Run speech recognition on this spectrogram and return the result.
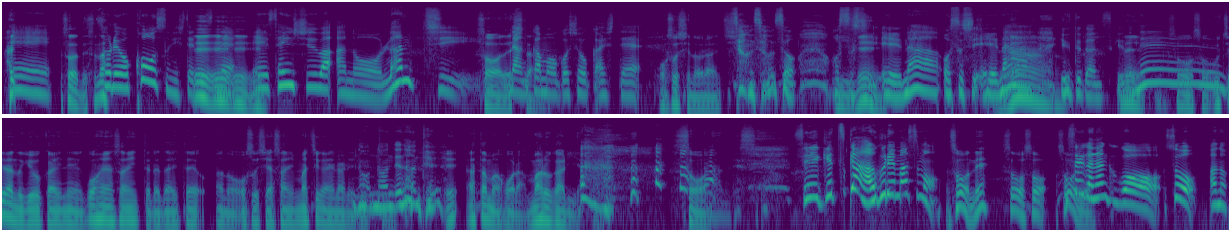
はい。えそうですそれをコースにしてですね、ええ先週はあのランチなんかもご紹介して。お寿司のランチ。そうそうそう。お寿司いいねええなお寿司ええな言ってたんですけどね。そうそう。うちらの業界ねご飯屋さん行ったら大体あのお寿司屋さんに間違えられるななんでなんで？え頭ほら丸刈りや。そうなんですよ。清潔感あふれますもん。そうね。そうそう。そうよ。それがなんかこうそう。あの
